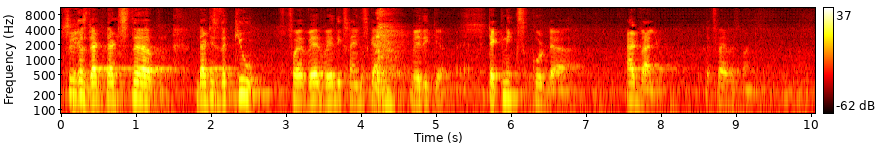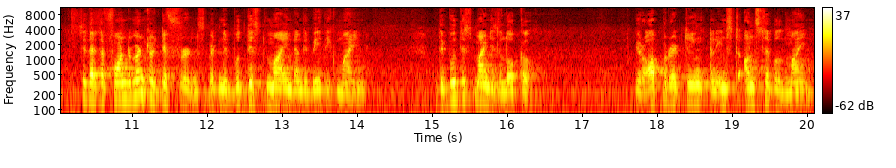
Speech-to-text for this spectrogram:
See, because that that's the that is the cue for where Vedic science can Vedic techniques could uh, add value. That's why I was wondering. See, there's a fundamental difference between the Buddhist mind and the Vedic mind. The Buddhist mind is local. You're operating an unstable mind.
